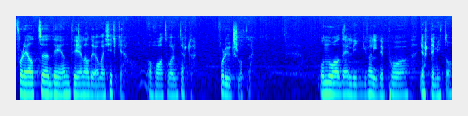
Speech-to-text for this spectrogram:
For det er en del av det å være kirke å ha et varmt hjerte for det utslåtte. Og noe av det ligger veldig på hjertet mitt òg.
